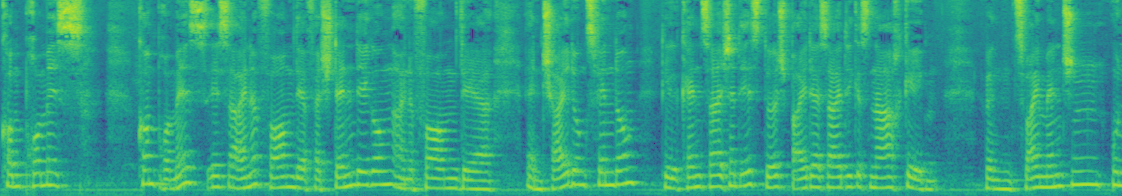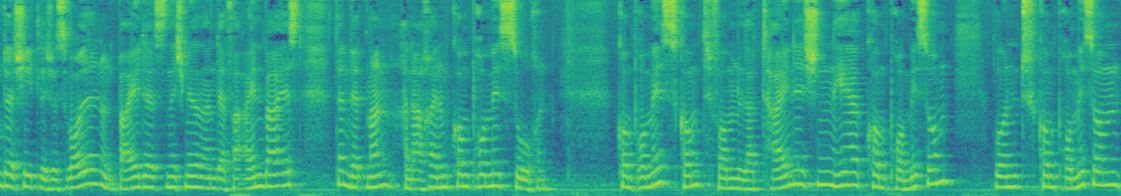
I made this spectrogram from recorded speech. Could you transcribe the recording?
Kompromiss. Kompromiss ist eine Form der Verständigung, eine Form der Entscheidungsfindung, die gekennzeichnet ist durch beiderseitiges Nachgeben. Wenn zwei Menschen unterschiedliches wollen und beides nicht miteinander vereinbar ist, dann wird man nach einem Kompromiss suchen. Kompromiss kommt vom Lateinischen her Compromissum und Kompromissum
